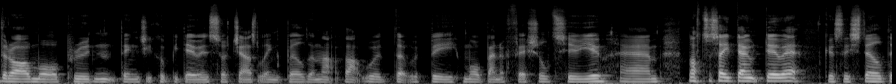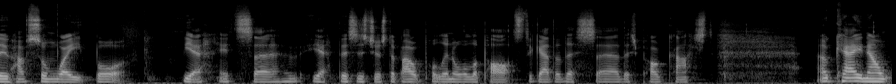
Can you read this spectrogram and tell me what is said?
there are more prudent things you could be doing, such as link building. That that would that would be more beneficial to you. Um, not to say don't do it because they still do have some weight, but yeah, it's uh, yeah. This is just about pulling all the parts together. This uh, this podcast. Okay, now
